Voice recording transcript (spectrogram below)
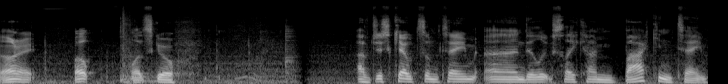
Alright, well, let's go. I've just killed some time, and it looks like I'm back in time.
